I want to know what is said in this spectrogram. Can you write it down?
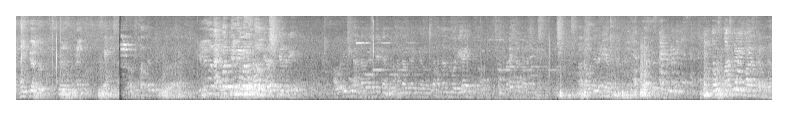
Thank you ಇಲ್ಲಿ ನಂಗೆ ಗೊತ್ತಿಲ್ಲ ನೀವು ಹನ್ನೊಂದು ಆಗಿತ್ತು ಅವ್ರು ಮಾತಾಡಿ ಮಾಡ್ತಾರೆ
